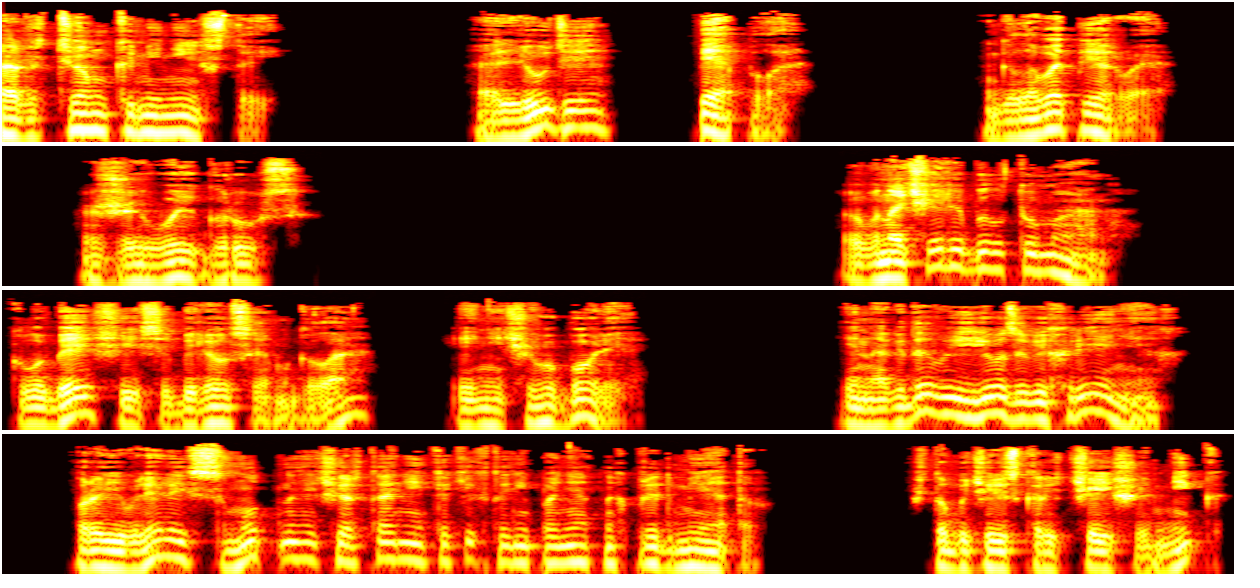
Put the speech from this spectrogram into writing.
Артем Каменистый. Люди пепла. Глава первая. Живой груз. Вначале был туман, клубящаяся белесая мгла и ничего более. Иногда в ее завихрениях проявлялись смутные очертания каких-то непонятных предметов, чтобы через кратчайший миг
